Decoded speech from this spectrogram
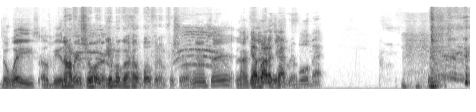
the ways of being a No, great for sure. corner. Gilmore gonna help both of them for sure. You know what I'm saying? And I Y'all about to have a fullback.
